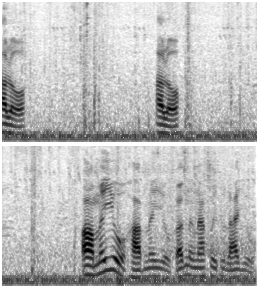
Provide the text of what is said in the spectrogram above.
ฮัลโหล ฮัลโหล อ๋อไม่อยู่ครับไม่อยู่แป๊บนึงนะคุยธุระอยู่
